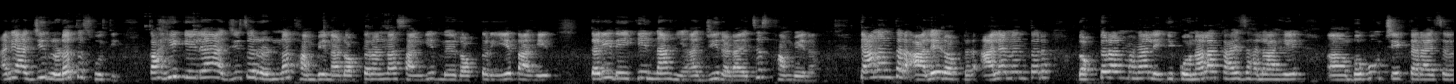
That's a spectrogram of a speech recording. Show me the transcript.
आणि आजी रडतच होती. काही केल्या आजीचं रडणं थांबेना. डॉक्टरांना सांगितलंय डॉक्टर येत आहेत तरी देखील नाही आजी रडायचंच थांबेना. त्यानंतर आले डॉक्टर. आल्यानंतर डॉक्टरां म्हणाले की कोणाला काय झालं आहे? बघू चेक करायचं.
